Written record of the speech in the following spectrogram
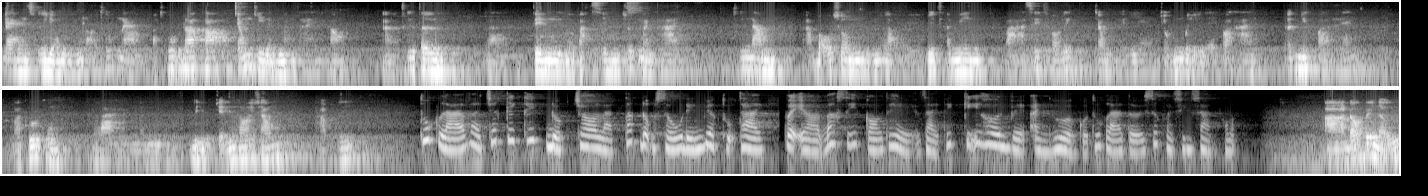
đang sử dụng những loại thuốc nào và thuốc đó có chống chỉ định mang thai hay không à, thứ tư là tiêm ngừa vaccine trước mang thai thứ năm là bổ sung những loại vitamin và axit folic trong thời gian chuẩn bị để có thai ít nhất 3 tháng và cuối cùng là mình điều chỉnh lối sống hợp lý thuốc lá và chất kích thích được cho là tác động xấu đến việc thụ thai. Vậy à, bác sĩ có thể giải thích kỹ hơn về ảnh hưởng của thuốc lá tới sức khỏe sinh sản không ạ? À, đối với nữ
